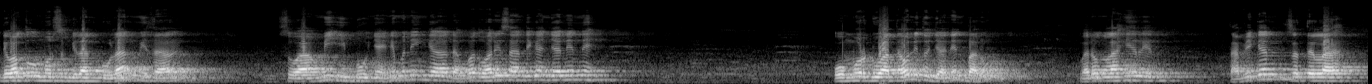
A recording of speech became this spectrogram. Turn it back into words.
di waktu umur 9 bulan misal suami ibunya ini meninggal dapat warisan di kan janin nih. Umur 2 tahun itu janin baru baru ngelahirin. Tapi kan setelah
